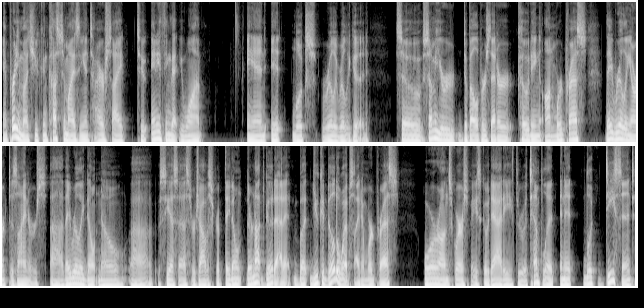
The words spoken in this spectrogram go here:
And pretty much you can customize the entire site to anything that you want, and it looks really, really good. So, some of your developers that are coding on WordPress, they really aren't designers. Uh, they really don't know uh, CSS or JavaScript. They don't. They're not good at it. But you could build a website in WordPress or on Squarespace, GoDaddy through a template and it looked decent,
